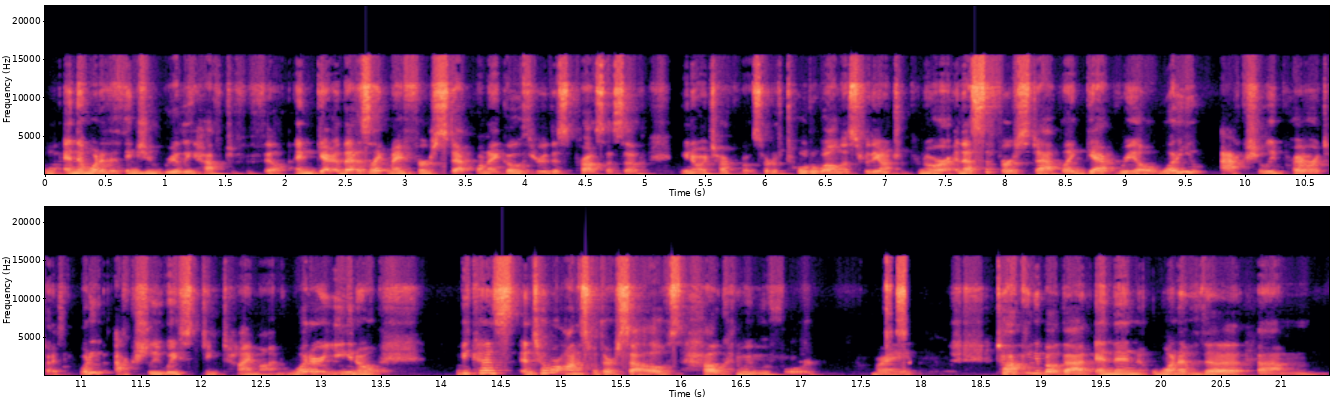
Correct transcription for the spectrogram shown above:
Um, and then what are the things you really have to fulfill? And get that is like my first step when i go through this process of you know i talk about sort of total wellness for the entrepreneur and that's the first step like get real. What are you actually prioritizing? What are you actually wasting time on? What are you you know because until we're honest with ourselves how can we move forward Right. talking about that and then one of the um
